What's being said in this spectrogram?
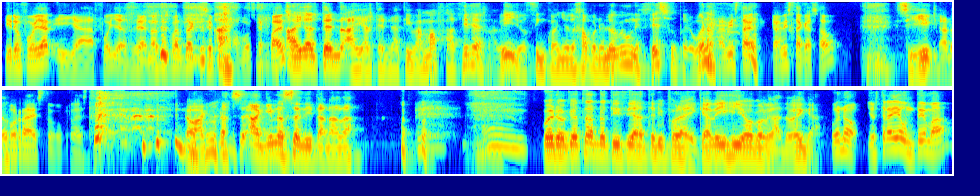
quiero follar y ya follas. O sea, no hace falta que sepas japonés para eso. Hay, alterna- hay alternativas más fáciles, Gaby. Yo cinco años de japonés lo veo un exceso, pero bueno, ¿Gaby está, Gaby está casado? sí, claro. Borra esto, borra esto. No, aquí no se, aquí no se edita nada. Bueno, ¿qué otras noticias tenéis por ahí? ¿Qué habéis ido colgando? Venga. Bueno, yo os traía un tema,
